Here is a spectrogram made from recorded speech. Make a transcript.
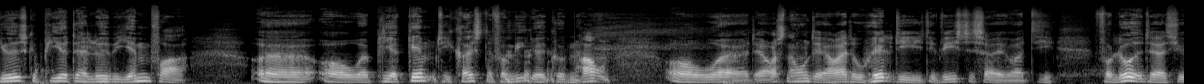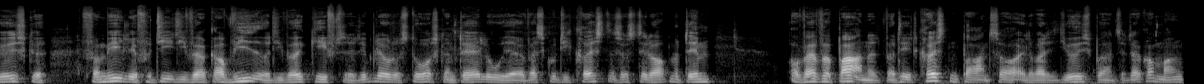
jødiske piger, der er løbet hjemmefra øh, og øh, bliver gemt i kristne familier i København. Og øh, der er også nogen, der er ret uheldige. Det viste sig jo, at de forlod deres jødiske familie, fordi de var gravide, og de var ikke gifte. Det blev der store skandale ud af. Hvad skulle de kristne så stille op med dem? Og hvad var barnet? Var det et kristent barn så, eller var det et jødisk barn? Så der kom mange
